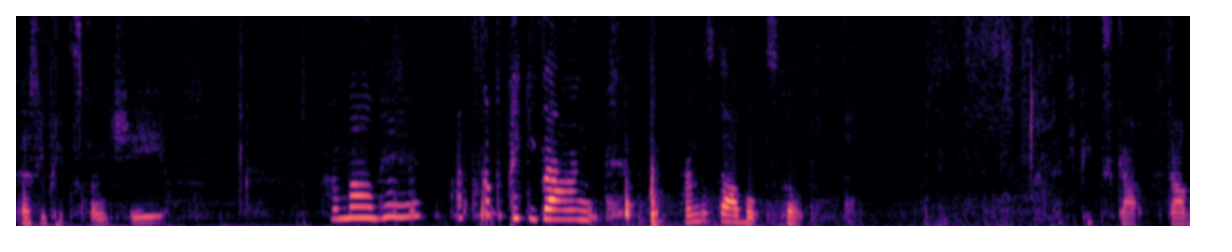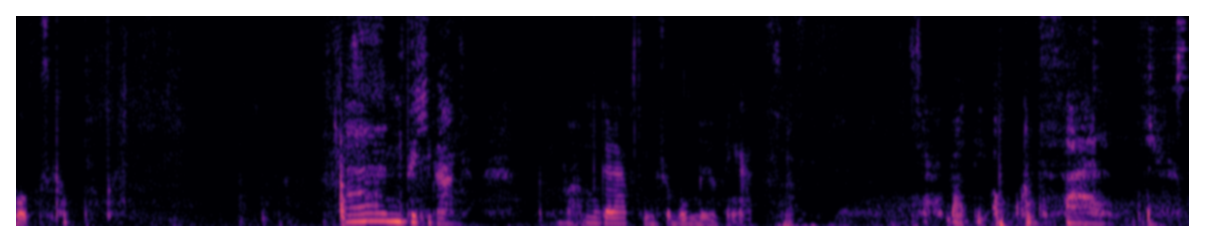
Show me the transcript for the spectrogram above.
Percy Pig scrunchie Hi mom here. I forgot the piggy bank and the Starbucks cup. Betty Pig Starbucks cup. And piggy bank. I'm gonna have some trouble moving it. Sorry about the awkward silence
